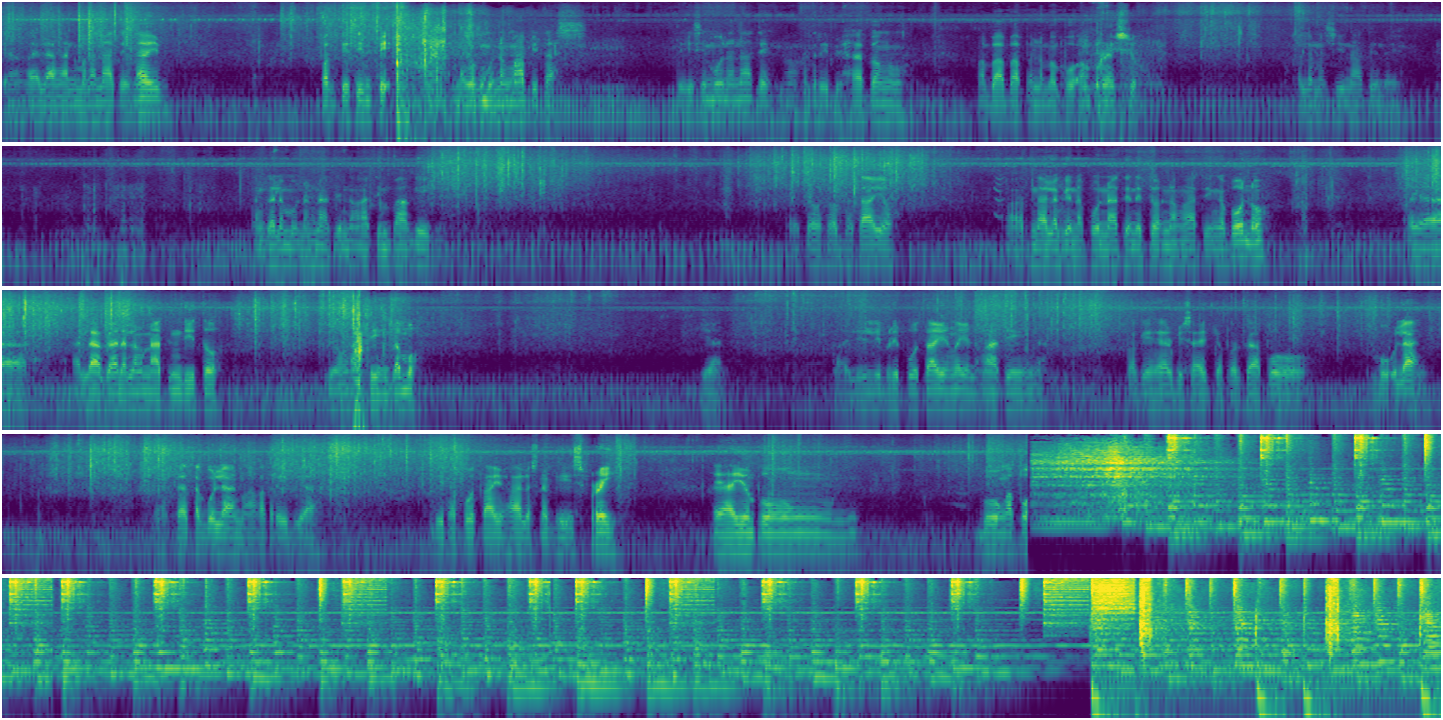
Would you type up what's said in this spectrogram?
Kaya ang kailangan muna natin ay pagtitimpi na huwag mo nang mapitas iisin muna natin mga katribe habang mababa pa naman po ang presyo. Kalamansi natin eh. Tanggalan muna natin ang ating baging ito na tayo. At nalagyan na po natin ito ng ating abono. Kaya alaga na lang natin dito yung ating gamo yan Lilibre po tayo ngayon ng ating pag-herbicide kapag ka po umuulan. Sa tagulan mga katribya, hindi na po tayo halos nag spray Kaya yung pong bunga po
